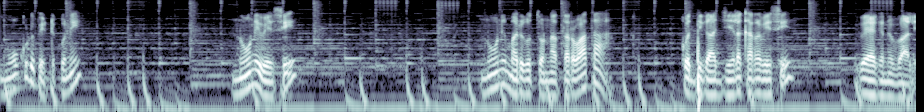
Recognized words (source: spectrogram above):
మూకుడు పెట్టుకుని నూనె వేసి నూనె మరుగుతున్న తర్వాత కొద్దిగా జీలకర్ర వేసి వేగనివ్వాలి.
